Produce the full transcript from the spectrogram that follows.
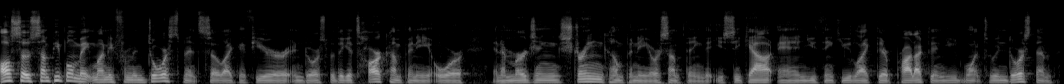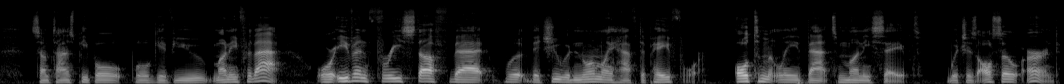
Also, some people make money from endorsements. So, like if you're endorsed with a guitar company or an emerging string company or something that you seek out and you think you like their product and you'd want to endorse them, sometimes people will give you money for that, or even free stuff that that you would normally have to pay for. Ultimately, that's money saved, which is also earned.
